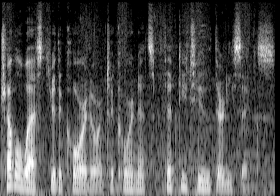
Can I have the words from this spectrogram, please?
Travel west through the corridor to coordinates 5236.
